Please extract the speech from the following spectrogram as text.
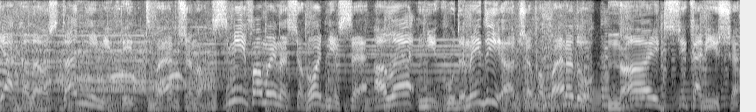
як, але останній міф підтверджено. З міфами на сьогодні все. Але нікуди не йди, адже попереду найцікавіше.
